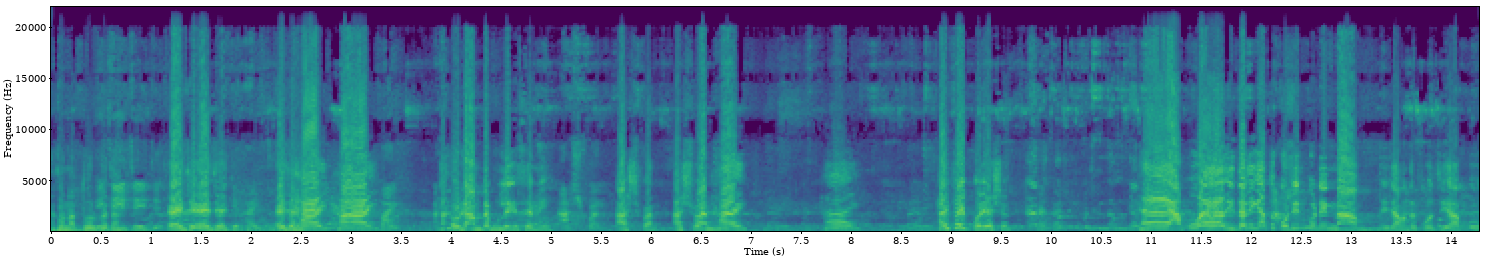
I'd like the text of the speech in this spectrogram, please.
এখন আর ধরবে না এই যে, এই যে, এই যে হাই হাই. ওর নামটা ভুলে গেছি আমি আসপান Ashfan Ashfan hi hi high five করে আসো হ্যাঁ আপু হ্যাঁ, ইদানিং এত কঠিন কঠিন নাম এই যে আমাদের ফজি আপু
